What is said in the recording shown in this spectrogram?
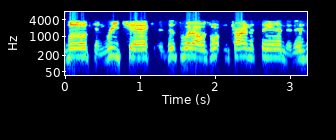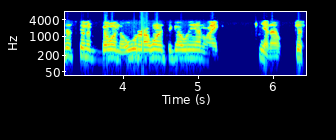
look and recheck. Is this what I was wanting, trying to send? And is this going to go in the order I wanted to go in? Like, you know, just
